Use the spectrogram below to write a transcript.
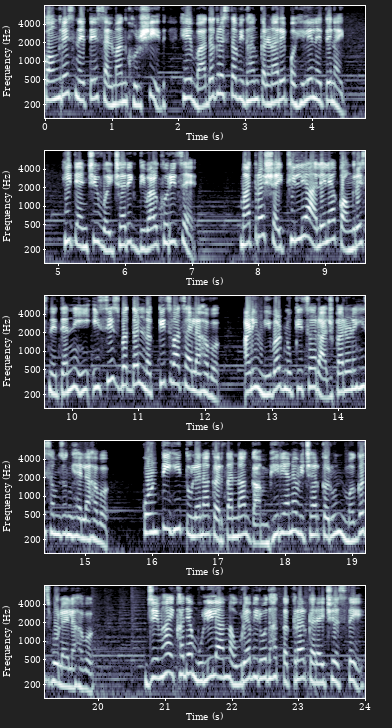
काँग्रेस नेते सलमान खुर्शीद हे वादग्रस्त विधान करणारे पहिले नेते नाहीत. ही त्यांची वैचारिक दिवाळखोरीच आहे. मात्र शैथिल्य आलेल्या काँग्रेस नेत्यांनी इसिसबद्दल नक्कीच वाचायला हवं. आणि निवडणुकीचं राजकारणही समजून घ्यायला हवं. कोणतीही तुलना करताना गांभीर्यानं विचार करून मगच बोलायला हवं. जेव्हा एखाद्या मुलीला नवऱ्याविरोधात तक्रार करायची असते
